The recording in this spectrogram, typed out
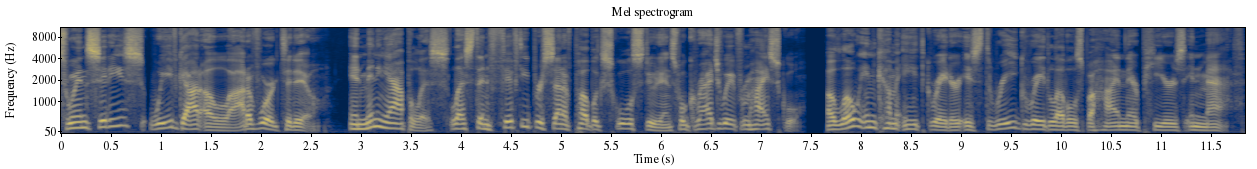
Twin Cities, we've got a lot of work to do. In Minneapolis, less than 50% of public school students will graduate from high school. A low income eighth grader is three grade levels behind their peers in math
